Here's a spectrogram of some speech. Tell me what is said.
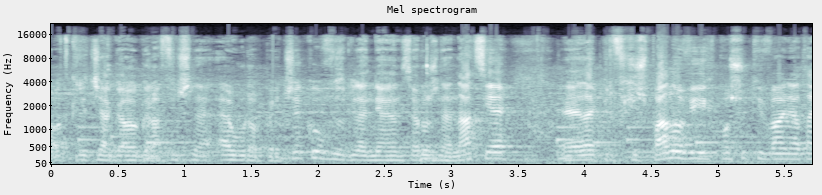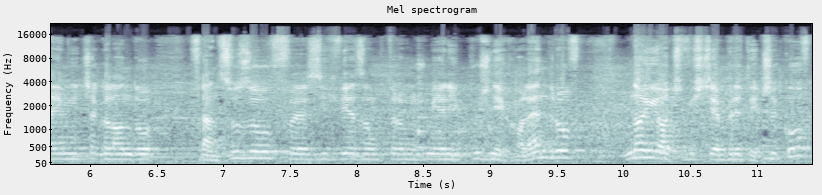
odkrycia geograficzne Europejczyków, uwzględniające różne nacje. E, Najpierw Hiszpanów i ich poszukiwania tajemniczego lądu, Francuzów e, z ich wiedzą, którą już mieli, później Holendrów, no i oczywiście Brytyjczyków.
